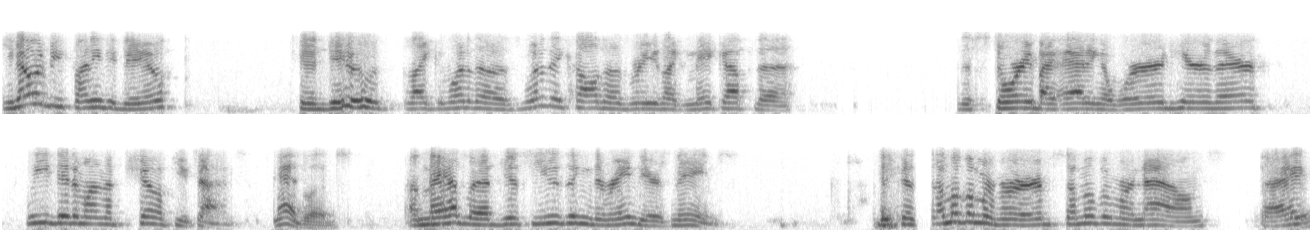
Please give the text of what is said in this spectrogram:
You know, it'd be funny to do. To do like one of those. What do they call those? Where you like make up the the story by adding a word here or there. We did them on the show a few times. Mad Libs. A Mad Lib just using the reindeer's names because some of them are verbs, some of them are nouns, right?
